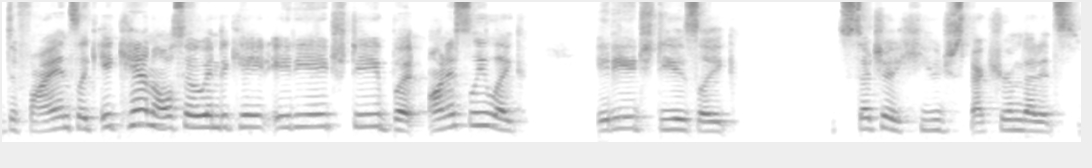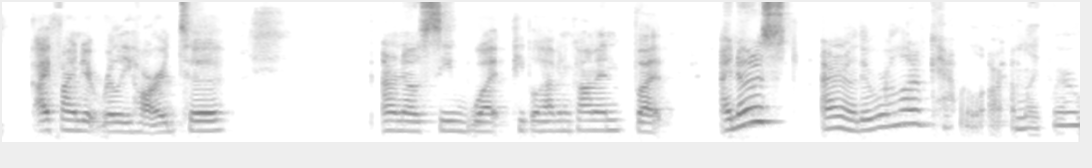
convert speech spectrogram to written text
defiance. Like it can also indicate ADHD, but honestly, like ADHD is like such a huge spectrum that it's I find it really hard to I don't know, see what people have in common. But I noticed, I don't know, there were a lot of capital R. I'm like, where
